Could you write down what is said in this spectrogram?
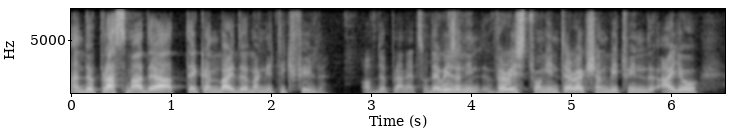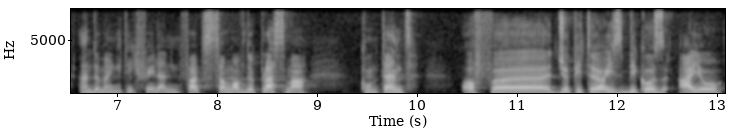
And the plasma, they are taken by the magnetic field of the planet. So there is a very strong interaction between the Io and the magnetic field. And in fact, some of the plasma content of uh, Jupiter is because Io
